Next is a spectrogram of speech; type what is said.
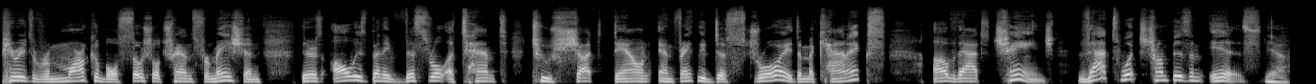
periods of remarkable social transformation, there's always been a visceral attempt to shut down and frankly destroy the mechanics of that change. That's what Trumpism is. Yeah.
